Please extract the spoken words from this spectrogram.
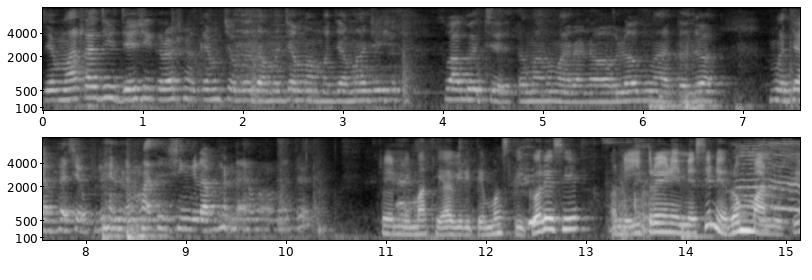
જય માતાજી જય શ્રી કૃષ્ણ કેમ છો? બધા મજામાં મજામાં જઈશું સ્વાગત છે તમારું મારા નવા વ્લોગમાં. તો જો મજા આવે છે ફ્રેન્ડના માથે શિંગડા બનાવવા માટે. ફ્રેન્ડની માથે આવી રીતે મસ્તી કરે છે અને એ ત્રણેયને છે ને રમવાનું છે.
